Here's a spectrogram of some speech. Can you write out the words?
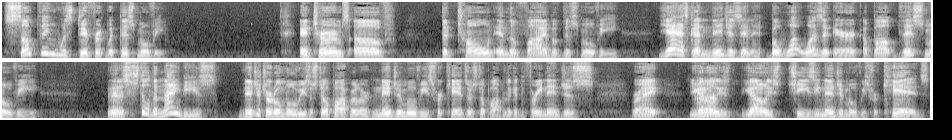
Something was different with this movie in terms of the tone and the vibe of this movie. Yeah, it's got ninjas in it, but what was it, Eric, about this movie then it's still the 90s. Ninja Turtle movies are still popular. Ninja movies for kids are still popular. You got the Three Ninjas, right? You got uh-huh. all these you got all these cheesy ninja movies for kids.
